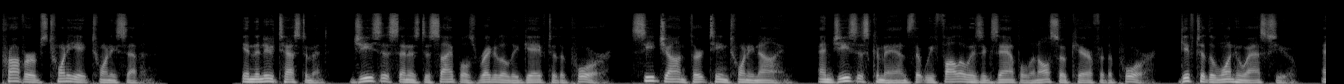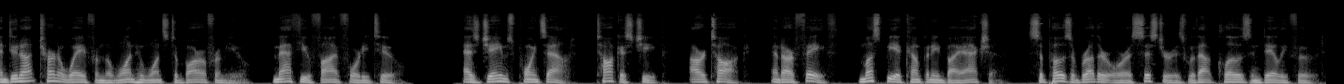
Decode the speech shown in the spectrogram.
Proverbs 28:27. In the New Testament, Jesus and his disciples regularly gave to the poor. See John 13:29, and Jesus commands that we follow his example and also care for the poor. Give to the one who asks you, and do not turn away from the one who wants to borrow from you. Matthew 5:42. As James points out, talk is cheap. Our talk, and our faith, must be accompanied by action. Suppose a brother or a sister is without clothes and daily food.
